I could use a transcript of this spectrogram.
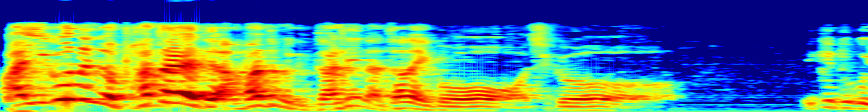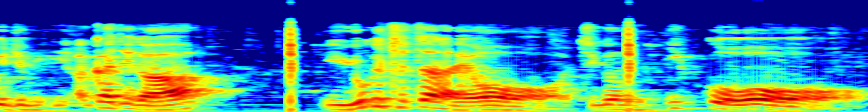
아 이거는요 받아야 돼. 안 받으면 난리 나잖아 이거. 지금. 이렇게 두고 지금 아까 제가 이 요게 쳤잖아요. 지금 있고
